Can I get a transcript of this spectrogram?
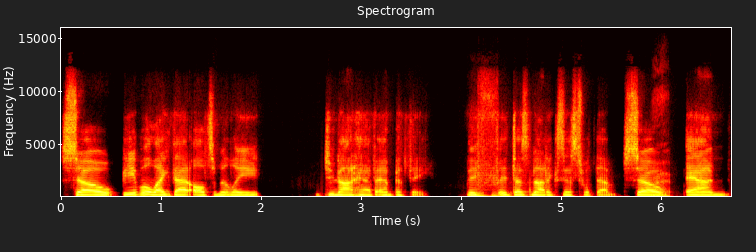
So people like that ultimately do not have empathy. They, mm-hmm. It does not exist with them. So, right. and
